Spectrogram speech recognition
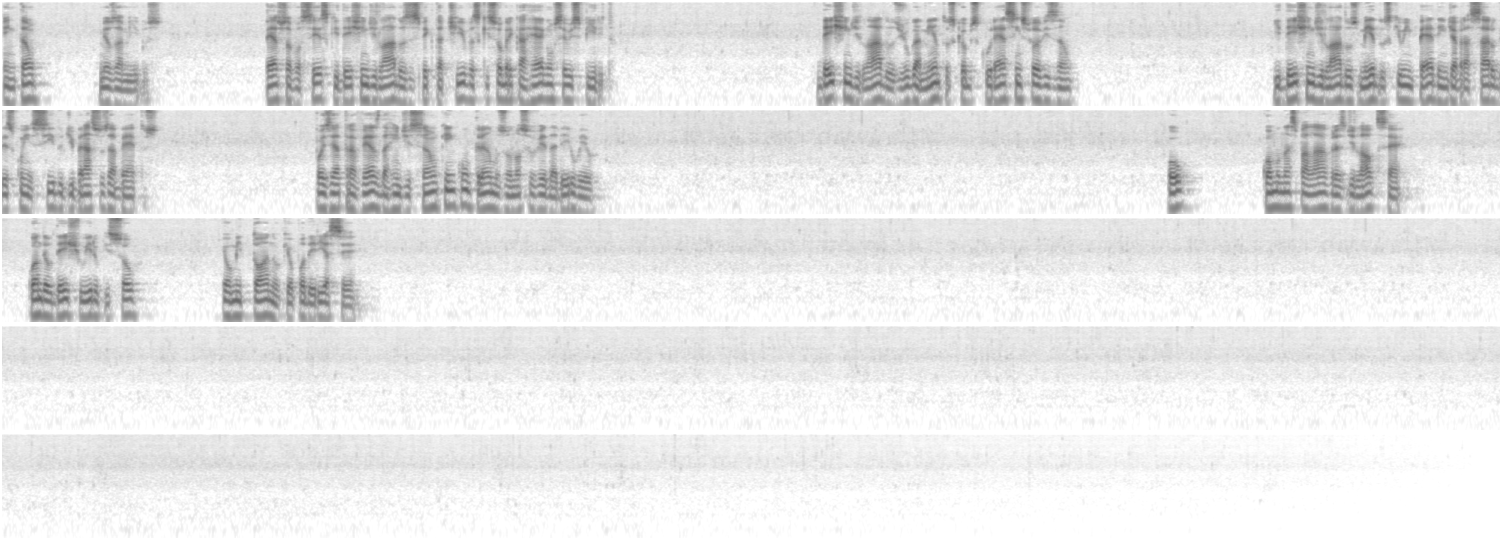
Então, meus amigos, Peço a vocês que deixem de lado as expectativas que sobrecarregam seu espírito. Deixem de lado os julgamentos que obscurecem sua visão. E deixem de lado os medos que o impedem de abraçar o desconhecido de braços abertos. pois é através da rendição que encontramos o nosso verdadeiro eu. Ou, como nas palavras de Lao Tse, quando eu deixo ir o que sou, eu me torno o que eu poderia ser.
